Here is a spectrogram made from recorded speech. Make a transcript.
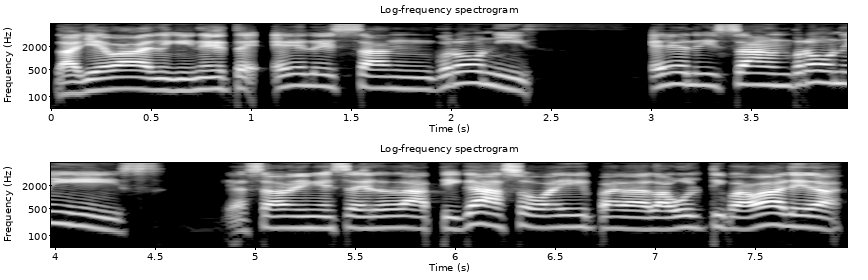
La lleva el jinete Elisangronis. Elisangronis. Ya saben, ese latigazo ahí para la última válida.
